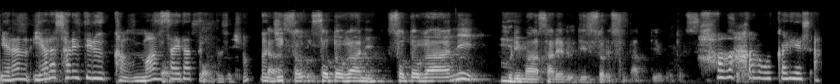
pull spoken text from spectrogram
やら、やらされてる感満載だってことでしょ？外側に、外側に振り回されるディストレスだっていうことです。はあ、わかりやすい。あ、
